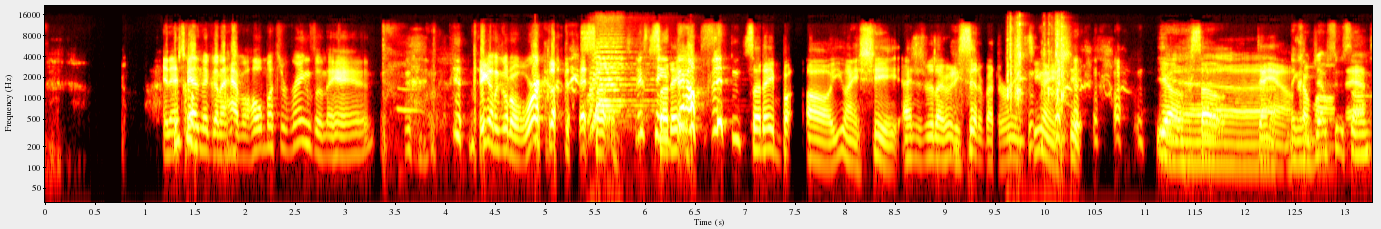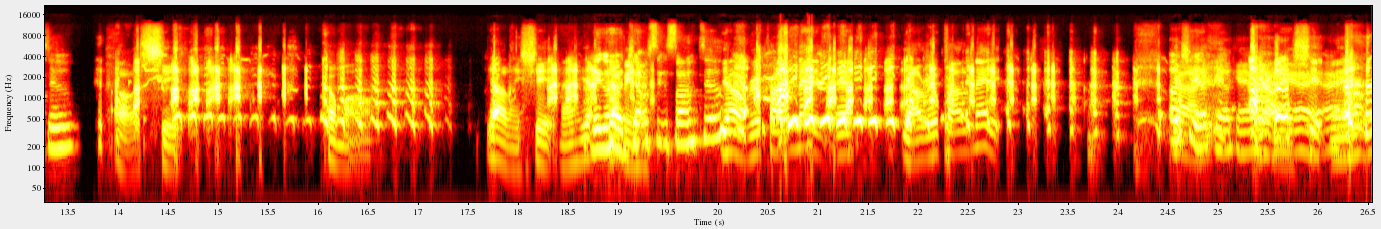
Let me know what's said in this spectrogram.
And that who's gonna- gonna have a whole bunch of rings on their hand. they're gonna go to work on that. So- Sixteen so they- thousand. So they. Oh, you ain't shit. I just realized what he said about the rings. You ain't shit. Yo. So. Damn, They come got on, jumpsuits man. on too. Oh shit. Come on. Y'all ain't shit, man. Y'all, They gonna y'all have being- jumpsuits on too. y'all real problematic, man. Y'all real problematic. oh shit! Okay, okay. All right, all right, shit, all man.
